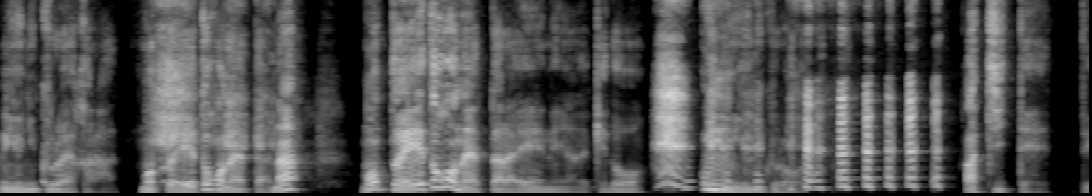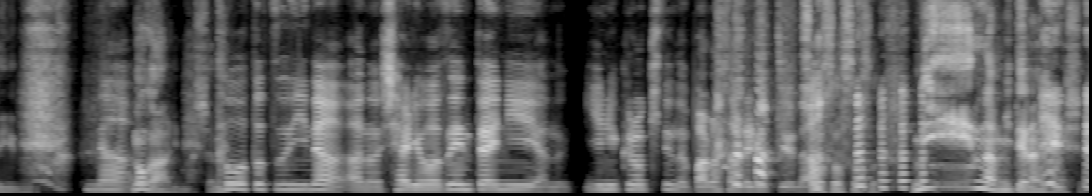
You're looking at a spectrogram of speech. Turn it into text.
ユニクロやから。もっとええとこのやったらな。もっとええとこのやったらええねんやけど「うんユニクロ。あっち行って」っていうなのがありましたね。唐突にな、あの、車両全体に、あの、ユニクロ着てるのバラされるっていうな。そうそうそうそう。みんな見てないでしょ。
